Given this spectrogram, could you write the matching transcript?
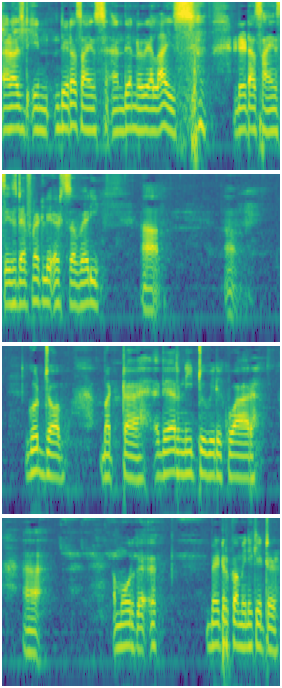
aroused in data science and then realize data science is definitely it's a very uh, uh, good job. But uh, there need to be require uh, a more uh, better communicator.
